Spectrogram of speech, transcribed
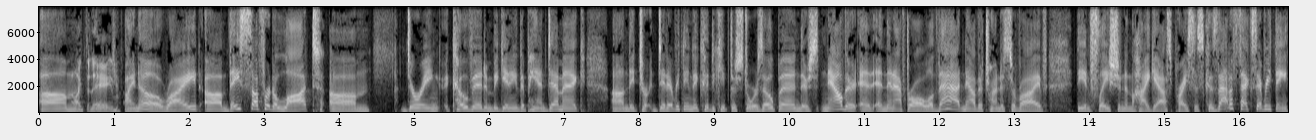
Um, I like the name. I know, right? Um, they suffered a lot um, during COVID and beginning of the pandemic. Um, they tr- did everything they could to keep their stores open. There's now they're and, and then after all of that, now they're trying to survive the inflation and the high gas prices because that affects everything.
